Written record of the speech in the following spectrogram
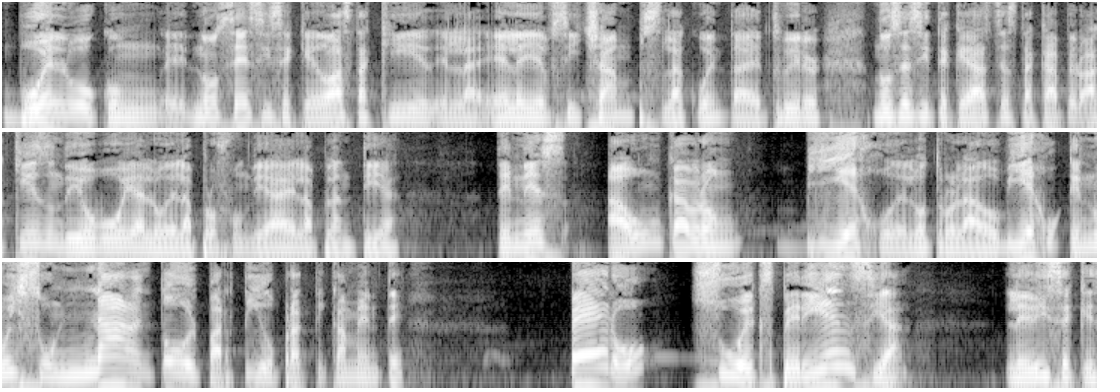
vuelvo con. Eh, no sé si se quedó hasta aquí la LAFC Champs, la cuenta de Twitter. No sé si te quedaste hasta acá, pero aquí es donde yo voy a lo de la profundidad de la plantilla. Tenés a un cabrón viejo del otro lado, viejo que no hizo nada en todo el partido prácticamente, pero su experiencia le dice que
